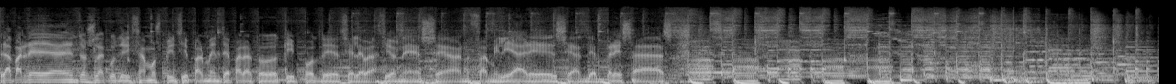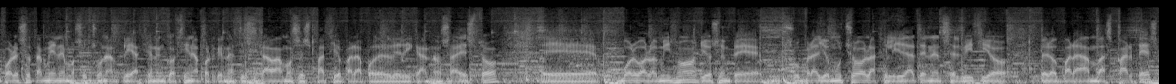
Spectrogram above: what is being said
La parte de adentro es la que utilizamos principalmente para todo tipo de celebraciones, sean familiares, sean de empresas. Por eso también hemos hecho una ampliación en cocina porque necesitábamos espacio para poder dedicarnos a esto. Eh, vuelvo a lo mismo, yo siempre subrayo mucho la agilidad en el servicio, pero para ambas partes.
